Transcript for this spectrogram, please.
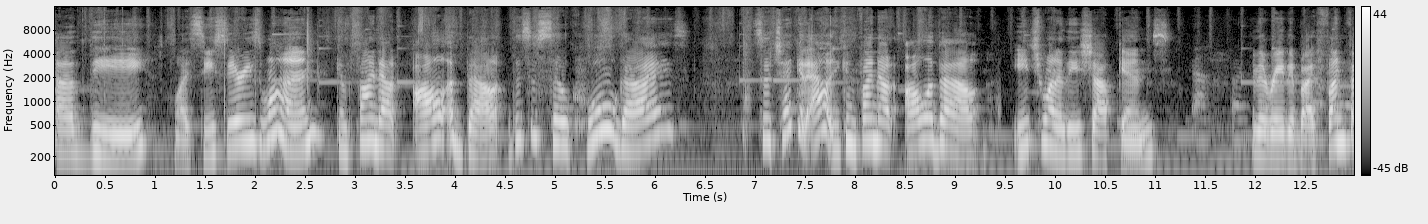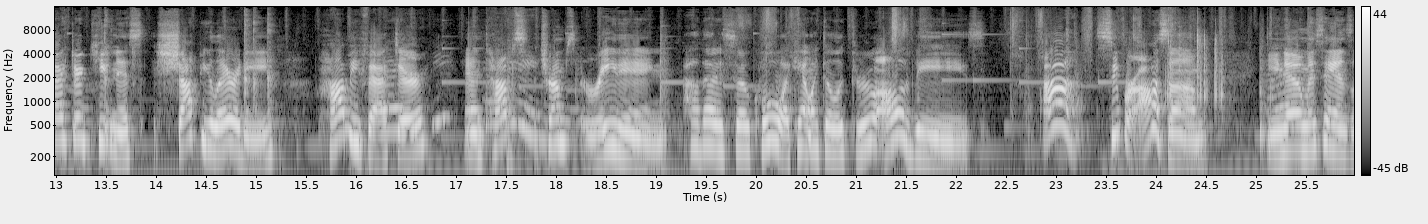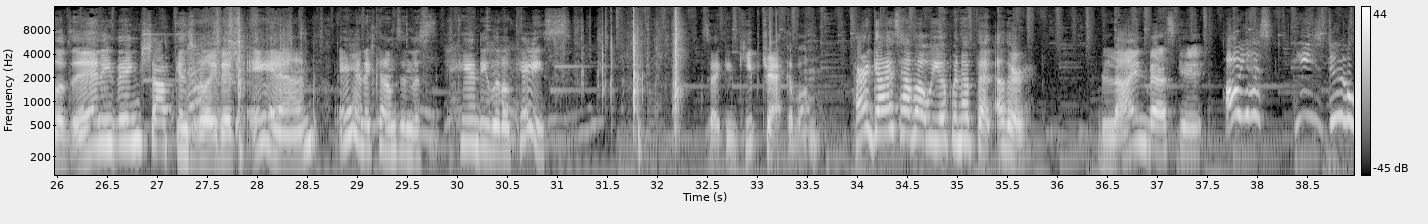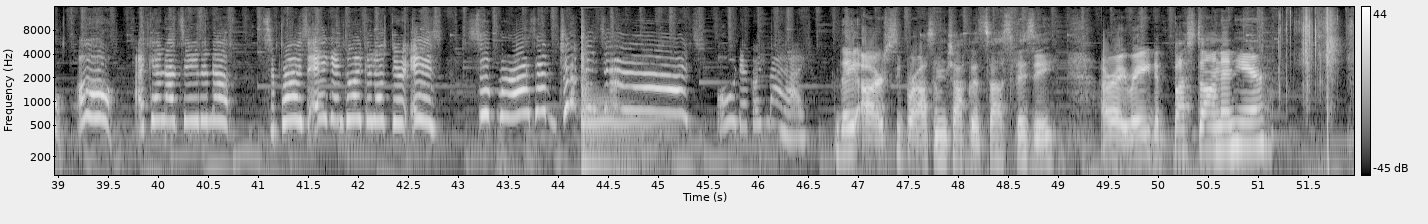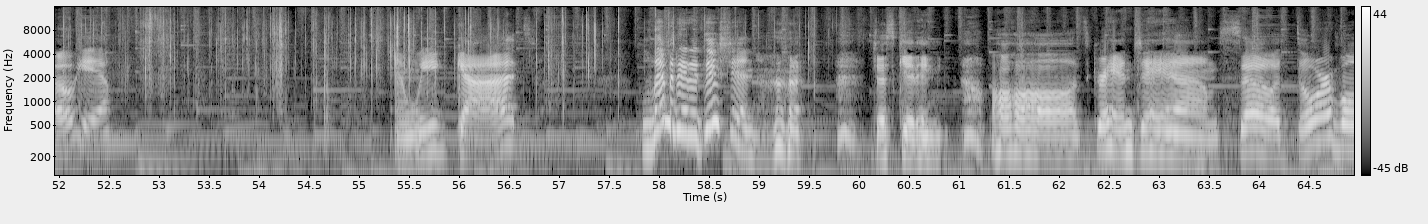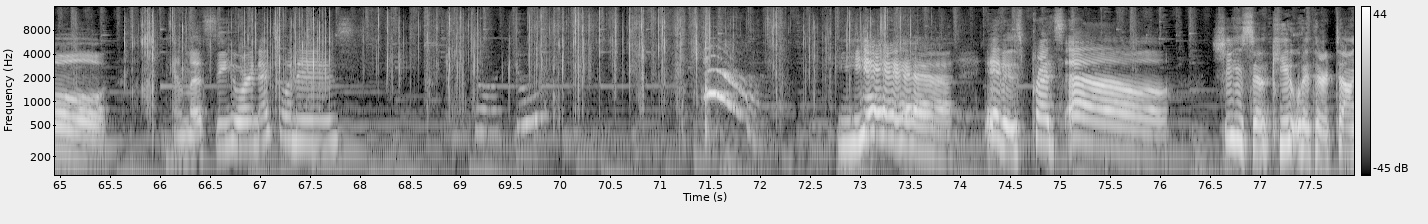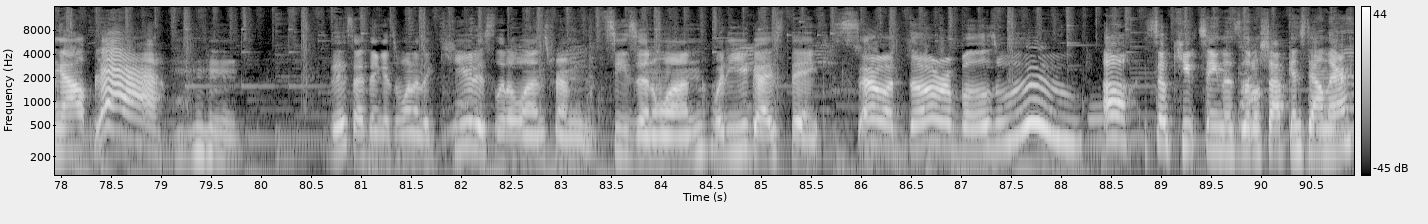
of the YC Series 1. You can find out all about, this is so cool guys. So check it out. You can find out all about each one of these Shopkins. And they're rated by Fun Factor, Cuteness, Shopularity, Hobby Factor, and Tops Trumps Rating. Oh, that is so cool. I can't wait to look through all of these. Ah, super awesome. You know Miss Hands loves anything Shopkins related and and it comes in this handy little case so I can keep track of them. Alright guys, how about we open up that other blind basket? Oh yes, please do. Oh, I cannot say it enough. Surprise Egg and Toy Collector is super awesome chocolate sauce. Oh, there goes my eye. They are super awesome chocolate sauce fizzy. Alright, ready to bust on in here? Oh yeah. And we got limited edition. Just kidding. Oh, it's Grand Jam. So adorable. And let's see who our next one is. Yeah, it is Pretzel. She's so cute with her tongue out. Blah. this I think is one of the cutest little ones from season one. What do you guys think? So adorable. Woo! Oh, it's so cute seeing those little Shopkins down there.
